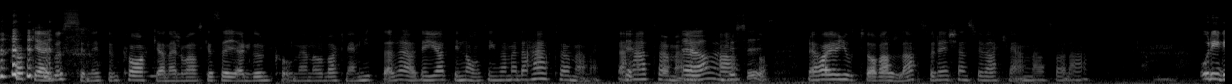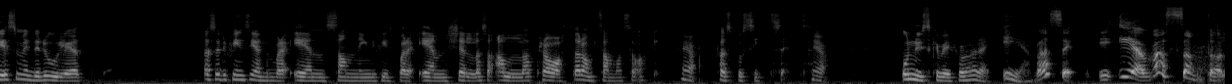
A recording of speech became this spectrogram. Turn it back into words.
plocka russinet ur kakan eller vad man ska säga, guldkornen och verkligen hitta det där. Det är ju alltid någonting som, men det här tar jag med mig. Det här tar jag med mig. Ja, precis. Det har jag gjort av alla, så det känns ju verkligen alltså det här. Och det är det som är det roliga. Att, alltså det finns egentligen bara en sanning, det finns bara en källa. Så alla pratar om samma sak. Ja. Fast på sitt sätt. Ja. Och nu ska vi få höra Evas sätt. I Evas samtal.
